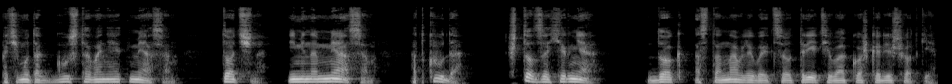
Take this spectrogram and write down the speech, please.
почему-то густо воняет мясом. Точно, именно мясом. Откуда? Что за херня? Док останавливается у третьего окошка решетки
